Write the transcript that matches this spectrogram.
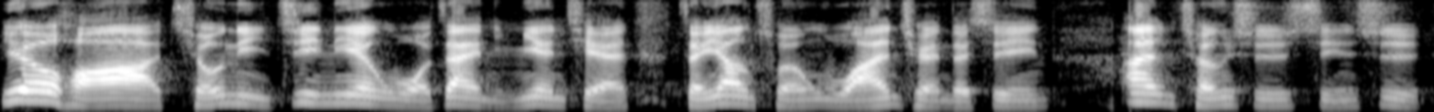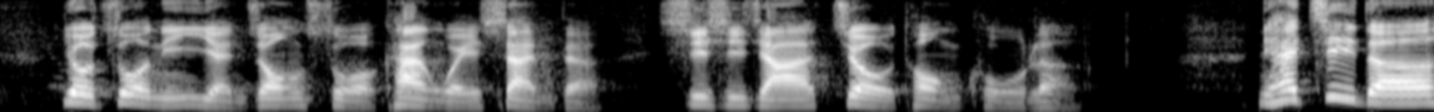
耶和华啊，求你纪念我在你面前怎样存完全的心，按诚实行事，又做你眼中所看为善的。”西西家就痛哭了。你还记得？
